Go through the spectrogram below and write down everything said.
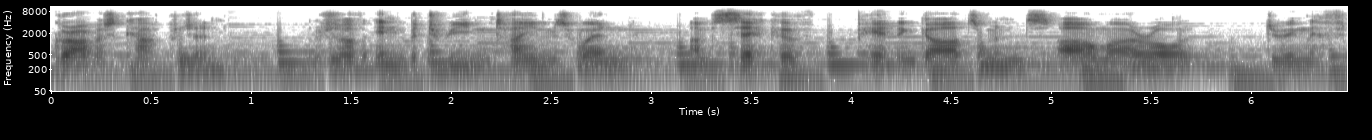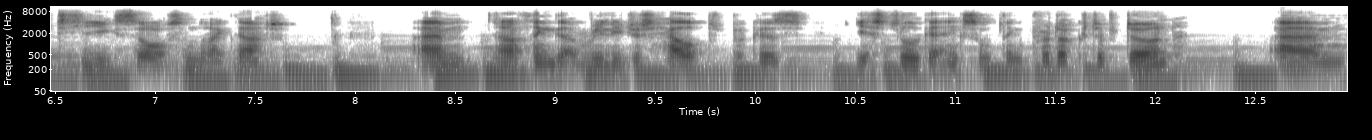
Gravis Captain, sort of in between times when I'm sick of painting guardsmen's armor or doing their fatigues or something like that. Um, and I think that really just helps because you're still getting something productive done, um,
